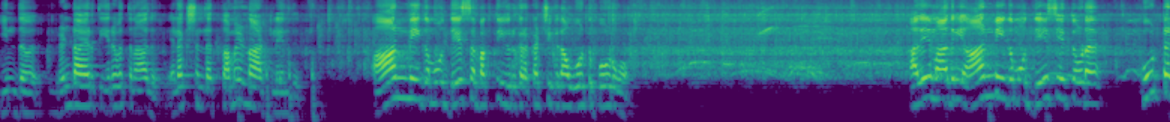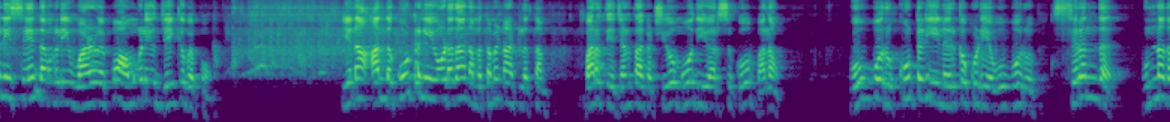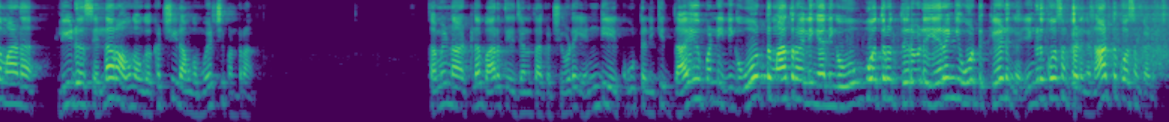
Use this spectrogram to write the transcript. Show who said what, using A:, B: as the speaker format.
A: இந்த ரெண்டாயிரத்தி இருபத்தி நாலு எலெக்ஷன்ல தமிழ்நாட்டிலேருந்து ஆன்மீகமும் தேசபக்தியும் இருக்கிற கட்சிக்கு தான் ஓட்டு போடுவோம். அதே மாதிரி ஆன்மீகமும் தேசியத்தோட கூட்டணி சேர்ந்தவங்களையும் வாழ வைப்போம் அவங்களையும் ஜெயிக்க வைப்போம். ஏன்னா அந்த கூட்டணியோட தான் நம்ம தமிழ்நாட்டில் தம் பாரதிய ஜனதா கட்சியோ மோடி அரசுக்கோ பலம். ஒவ்வொரு கூட்டணியில் இருக்கக்கூடிய ஒவ்வொரு சிறந்த உன்னதமான லீடர்ஸ் எல்லாரும் அவங்க அவங்க கட்சியில் அவங்க முயற்சி பண்றாங்க. தமிழ்நாட்டில் பாரதிய ஜனதா கட்சியோட என்டிஏ கூட்டணிக்கு தயவு பண்ணி நீங்க ஓட்டு மாத்திரம் இல்லைங்க. நீங்க ஒவ்வொருத்தரும் தெருவில் இறங்கி ஓட்டு கேளுங்க. எங்களுக்கோசம் கேளுங்க. நாட்டுக்கோசம் கேளுங்க.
